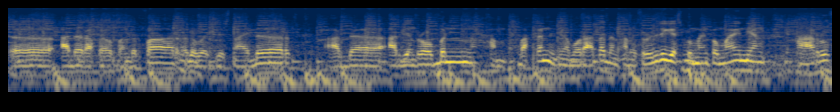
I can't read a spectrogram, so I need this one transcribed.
Uh, ada Rafael van der Vaart, ada Wesley Snyder, ada Arjen Robben, bahkan Dina Morata dan James Rodriguez, hmm. pemain-pemain yang harus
